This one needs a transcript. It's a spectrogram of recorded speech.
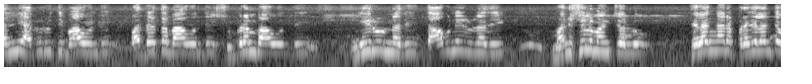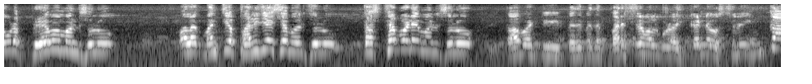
అన్ని అభివృద్ధి బాగుంది భద్రత బాగుంది శుభ్రం బాగుంది నీరు ఉన్నది తాగునీరు ఉన్నది మనుషులు మంచోళ్ళు తెలంగాణ ప్రజలంతా కూడా ప్రేమ మనుషులు వాళ్ళకి మంచిగా పనిచేసే మనుషులు కష్టపడే మనుషులు. కాబట్టి పెద్ద పెద్ద పరిశ్రమలు కూడా ఇక్కడనే వస్తున్నాయి. ఇంకా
